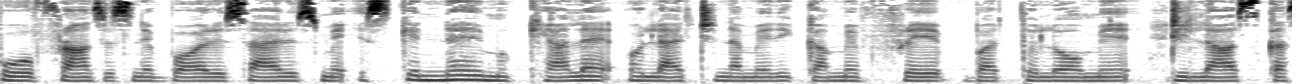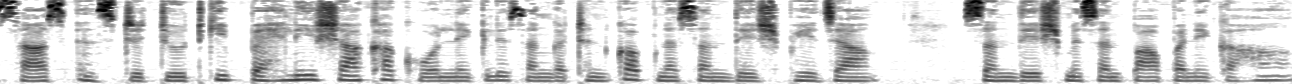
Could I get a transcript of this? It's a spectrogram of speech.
पोप फ्रांसिस ने बॉयस आयरिस में इसके नए मुख्यालय और लैटिन अमेरिका में फ्रे बर्तोलो में डिलास कसास इंस्टीट्यूट की पहली शाखा खोलने के लिए संगठन को अपना संदेश भेजा। संदेश में संत पापा ने कहा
